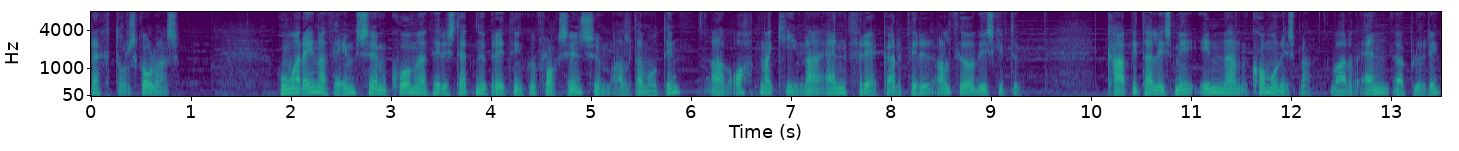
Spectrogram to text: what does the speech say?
rektor skólans. Hún var eina þeim sem komið að þeirri stefnubreitingu flokksins um aldamótin að opna Kína en frekar fyrir alþjóðavískiptum. Kapitalismi innan kommunisma varð enn öfluri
